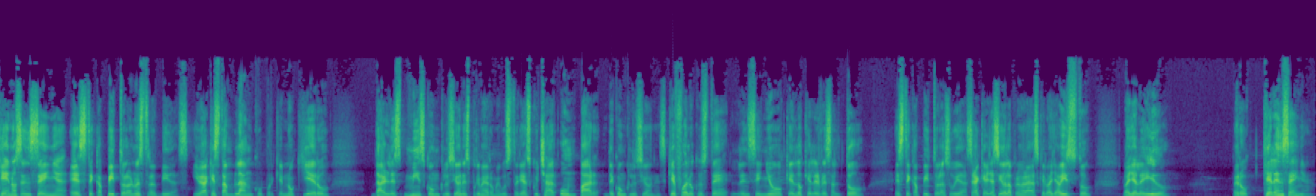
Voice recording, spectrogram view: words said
¿Qué nos enseña este capítulo a nuestras vidas? Y vea que está en blanco porque no quiero darles mis conclusiones primero. Me gustaría escuchar un par de conclusiones. ¿Qué fue lo que usted le enseñó? ¿Qué es lo que le resaltó este capítulo a su vida? Sea que haya sido la primera vez que lo haya visto, lo haya leído, pero ¿qué le enseña?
